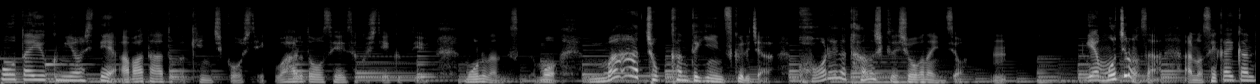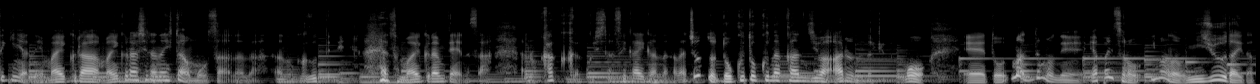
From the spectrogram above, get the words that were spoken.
方体を組み合わせてアバターとか建築をしていく、ワールドを制作していくっていうものなんですけども、まあ直感的に作れちゃう。これが楽しくてしょうがないんですよ。うん。いや、もちろんさ、あの、世界観的にはね、マイクラ、マイクラ知らない人はもうさ、なんだ、あの、ググってね、あのマイクラみたいなさ、あの、カクカクした世界観だから、ちょっと独特な感じはあるんだけども、も、えっ、と、まあでもね、やっぱりその今の20代だっ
